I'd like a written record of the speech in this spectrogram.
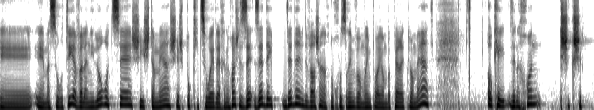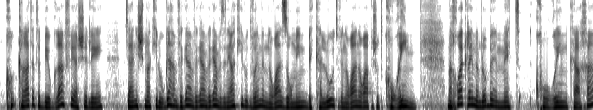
אה, אה, מסורתי, אבל אני לא רוצה שישתמע שיש פה קיצורי דרך. אני חושב שזה זה די, זה די דבר שאנחנו חוזרים ואומרים פה היום בפרק לא מעט. אוקיי, זה נכון שכשקראת את הביוגרפיה שלי, זה היה נשמע כאילו גם וגם וגם וגם, וזה נראה כאילו דברים הם נורא זורמים בקלות ונורא נורא פשוט קורים. מאחורי הקלעים הם לא באמת קורים ככה.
